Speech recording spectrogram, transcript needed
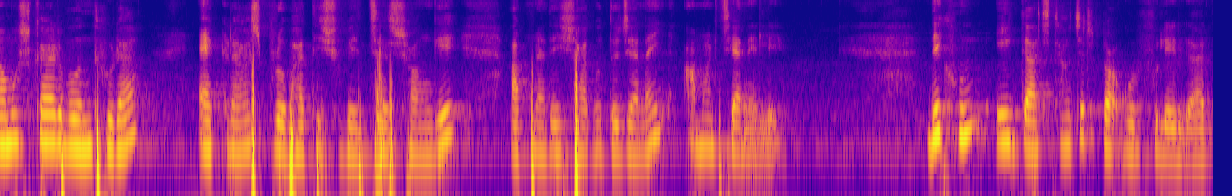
নমস্কার বন্ধুরা, একরাশ প্রভাতী শুভেচ্ছার সঙ্গে আপনাদের স্বাগত জানাই আমার চ্যানেলে। দেখুন, এই গাছটা হচ্ছে একটা টগর ফুলের গাছ।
